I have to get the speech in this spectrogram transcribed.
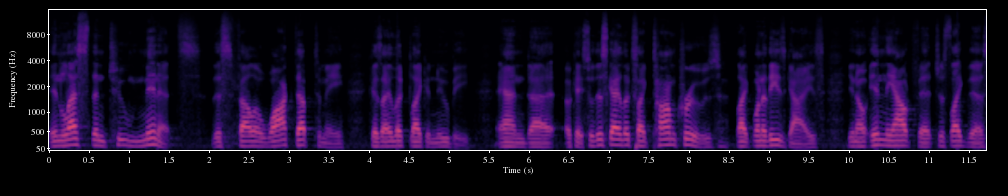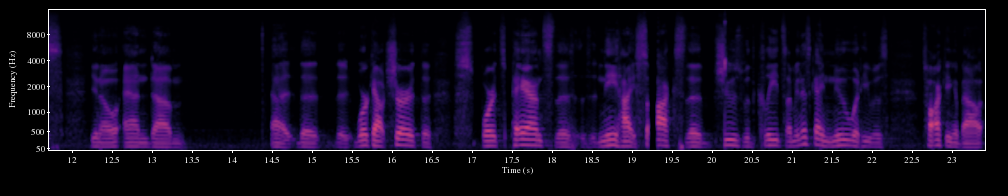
in less than two minutes, this fellow walked up to me because I looked like a newbie. And uh, okay, so this guy looks like Tom Cruise, like one of these guys, you know, in the outfit, just like this, you know, and um, uh, the, the workout shirt, the sports pants, the knee high socks, the shoes with cleats. I mean, this guy knew what he was talking about.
